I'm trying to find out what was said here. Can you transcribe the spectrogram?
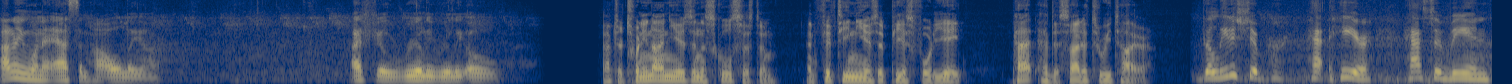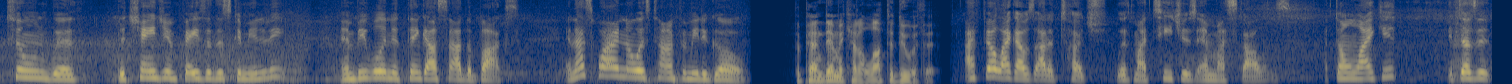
I don't even want to ask them how old they are. I feel really, really old. After 29 years in the school system and 15 years at PS48, Pat had decided to retire. The leadership ha- here has to be in tune with the changing phase of this community and be willing to think outside the box. And that's why I know it's time for me to go. The pandemic had a lot to do with it. I felt like I was out of touch with my teachers and my scholars. I don't like it. It doesn't.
